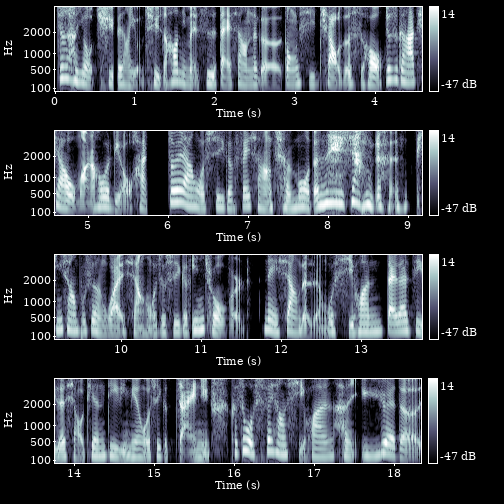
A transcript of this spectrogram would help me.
就是很有趣，非常有趣。然后你每次戴上那个东西跳的时候，就是跟他跳舞嘛，然后会流汗。虽然我是一个非常沉默的内向人，平常不是很外向，我就是一个 introvert。内向的人，我喜欢待在自己的小天地里面。我是一个宅女，可是我是非常喜欢很愉悦的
